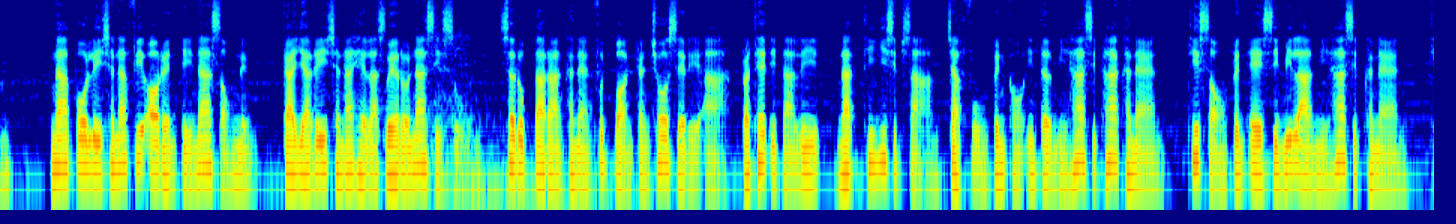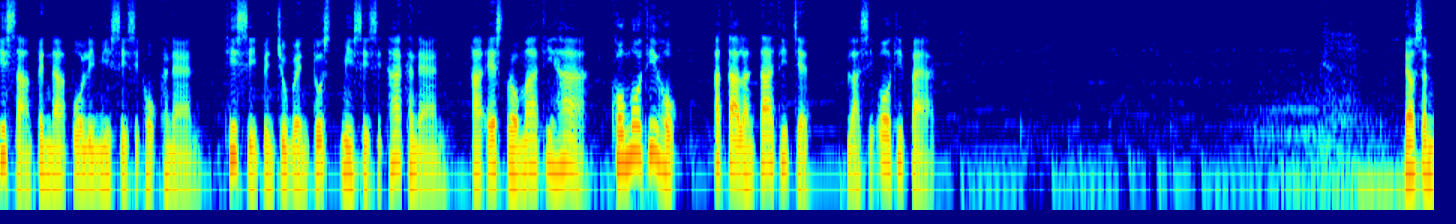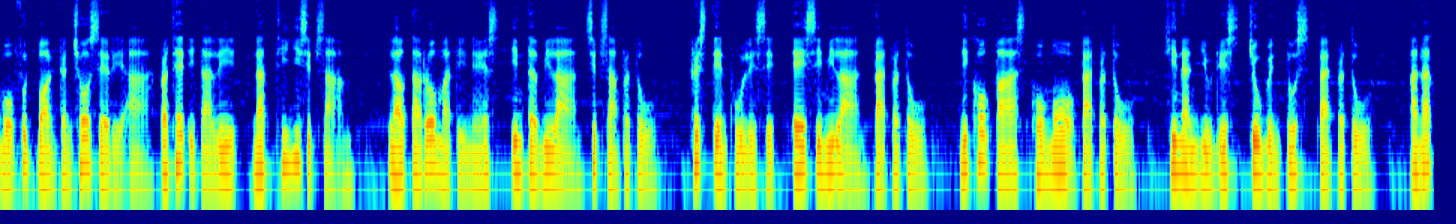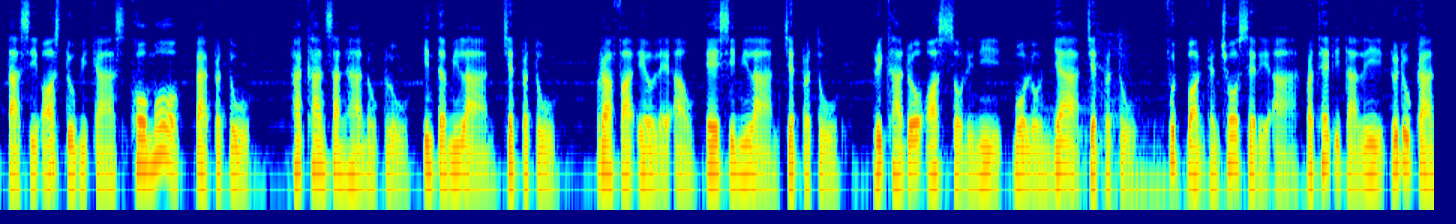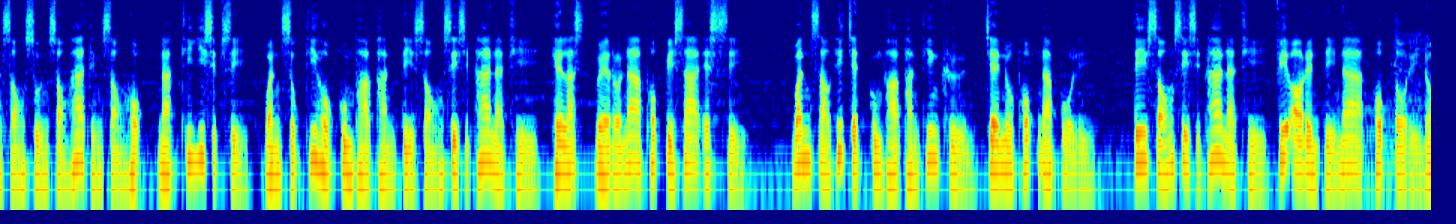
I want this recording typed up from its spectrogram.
1-3 นาโปลีชนะฟิออเรนติน่า2-1 กายารีชนะเฮลัสเวโรนา 4-0 สรุปตารางคะแนนฟุตบอลกันโชเซเรียอาประเทศอิตาลี นัดที่ 23 จากฝูงเป็นของอินเตอร์มี 55 คะแนน ที่ 2 เป็นเอซิมิลานมี 50 คะแนน ที่ 3 เป็นนาโปลีมี 46 คะแนน ที่ 4 เป็นจูเวนตุสมี 45 คะแนน RS โรม่าที่ 5 โคโมที่ 6อัตาลันตาที่ 7 ลาซิโอที่8ดาวซันโบฟุตบอลกันโชเซเรียอาประเทศอิตาลี นัดที่ 23 ลาวตาโรมาติเนส อินเตอร์มิลาน 13 ประตู คริสเตียนพูลิสิต เอซิมิลาน 8 ประตู นิโคปาส โคโม 8 ประตูคีนันยูดิส จูเวนตุส 8 ประตู อนัตตาซิออส ดูวิกาส โคโม 8 ประตูฮักคานซันฮาโกลู อินเตอร์มิลาน 7 ประตู ราฟาเอล เลอาเอซิมิลาน 7 ประตู ริคาโด ออสโซรินี โบโลญญา 7 ประตู ฟุตบอลกันโชเซเรียอาประเทศอิตาลี ฤดูกาล 2025-26 นัดที่ 24 วันศุกร์ที่ 6 กุมภาพันธ์ตี2.45 นาที เฮลัส เวโรนาพบปิซ่าเอสซีวันเสาร์ที่ 7 กุมภาพันธ์เที่ยงคืน เจโนพบนาโปลี ตี 2.45 นาที ฟิออเรนติน่าพบโตริโน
